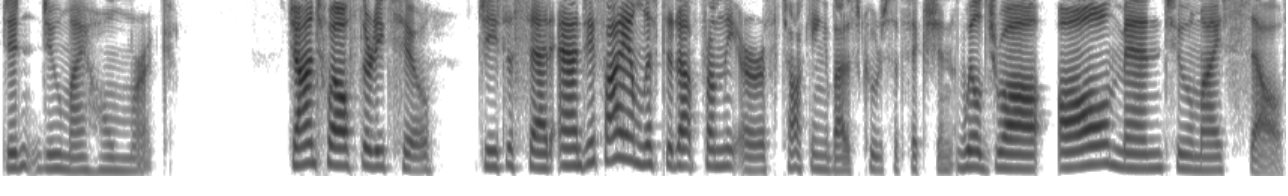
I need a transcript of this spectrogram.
didn't do my homework. John 12 32. Jesus said, And if I am lifted up from the earth, talking about his crucifixion, will draw all men to myself.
